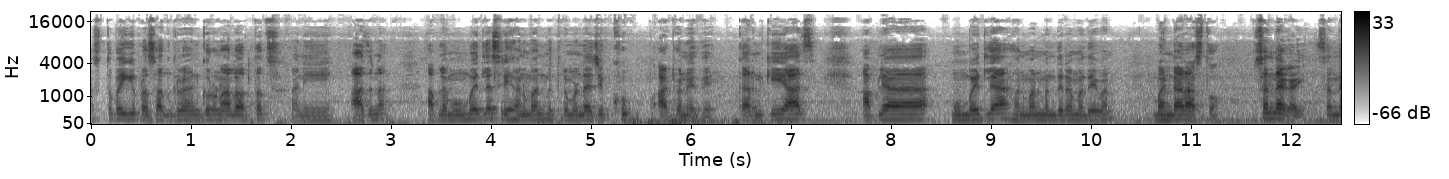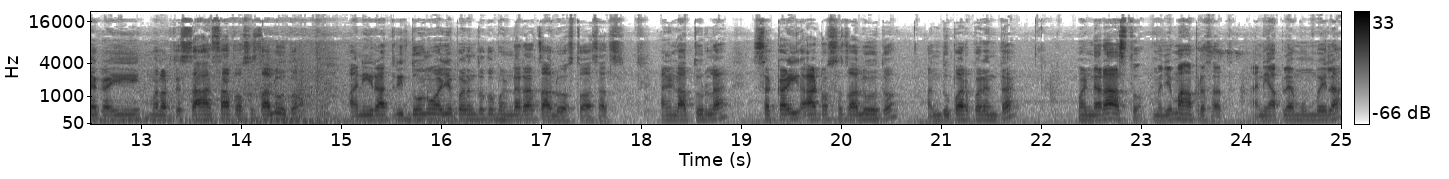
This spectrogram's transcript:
मस्तपैकी प्रसाद ग्रहण करून आलो आत्ताच. आणि आज ना आपल्या मुंबईतल्या श्री हनुमान मित्र मंडळाची खूप आठवण येते. कारण की आज आपल्या मुंबईतल्या हनुमान मंदिरामध्ये पण भंडारा असतो. संध्याकाळी. संध्याकाळी मला वाटतं सहा सात वाजता चालू होतो. आणि रात्री दोन वाजेपर्यंत तो भंडारा चालू असतो असाच. आणि लातूरला सकाळी आठ वाजता चालू होतो. आणि दुपारपर्यंत भंडारा असतो म्हणजे महाप्रसाद. आणि आपल्या मुंबईला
